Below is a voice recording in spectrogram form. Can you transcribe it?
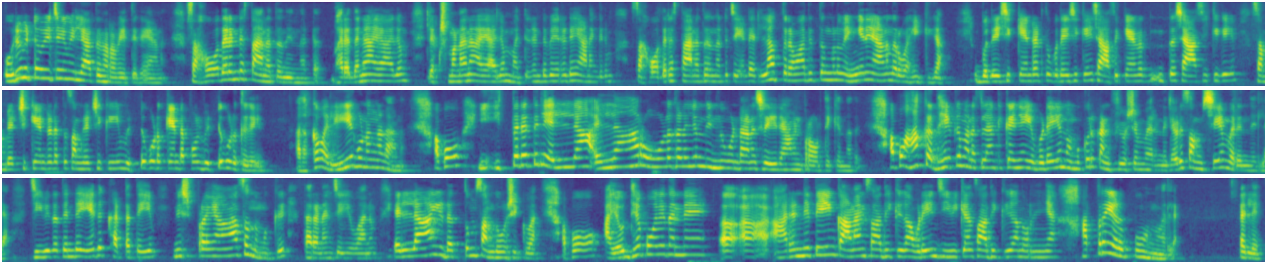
ഒരു വിട്ടുവീഴ്ചയും ഇല്ലാതെ നിറവേറ്റുകയാണ്. സഹോദരന്റെ സ്ഥാനത്ത് നിന്നിട്ട് ഭരതനായാലും ലക്ഷ്മണനായാലും മറ്റു രണ്ടുപേരുടെ ആണെങ്കിലും സഹോദര സ്ഥാനത്ത് നിന്നിട്ട് ചെയ്യേണ്ട എല്ലാ ഉത്തരവാദിത്വങ്ങളും എങ്ങനെയാണ് നിർവഹിക്കുക? ഉപദേശിക്കേണ്ടടുത്ത് ഉപദേശിക്കുകയും ശാസിക്കേണ്ടടുത്ത് ശാസിക്കുകയും സംരക്ഷിക്കേണ്ടടുത്ത് സംരക്ഷിക്കുകയും വിട്ടുകൊടുക്കേണ്ടപ്പോൾ വിട്ടുകൊടുക്കുകയും അതൊക്കെ വലിയ ഗുണങ്ങളാണ്. അപ്പോൾ ഈ ഇത്തരത്തിൽ എല്ലാ എല്ലാ റോളുകളിലും നിന്നുകൊണ്ടാണ് ശ്രീരാമൻ പ്രവർത്തിക്കുന്നത്. അപ്പോൾ ആ കഥയൊക്കെ മനസ്സിലാക്കി കഴിഞ്ഞാൽ എവിടെയും നമുക്കൊരു കൺഫ്യൂഷൻ വരുന്നില്ല ഒരു സംശയം വരുന്നില്ല. ജീവിതത്തിന്റെ ഏത് ഘട്ടത്തെയും നിഷ്പ്രയാസം നമുക്ക് തരണം ചെയ്യുവാനും എല്ലായിടത്തും സന്തോഷിക്കുവാൻ. അപ്പോൾ അയോധ്യ പോലെ തന്നെ ആരണ്യത്തെയും കാണാൻ സാധിക്കുക അവിടെയും ജീവിക്കാൻ സാധിക്കുക എന്ന് പറഞ്ഞു കഴിഞ്ഞാൽ അത്ര എളുപ്പമൊന്നുമല്ല. അല്ലേ?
